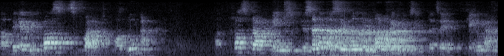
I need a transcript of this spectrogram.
Uh, they can be cross-strap or loopback. Uh, crosstalk means you send up a signal in one frequency, let's say Ku band,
